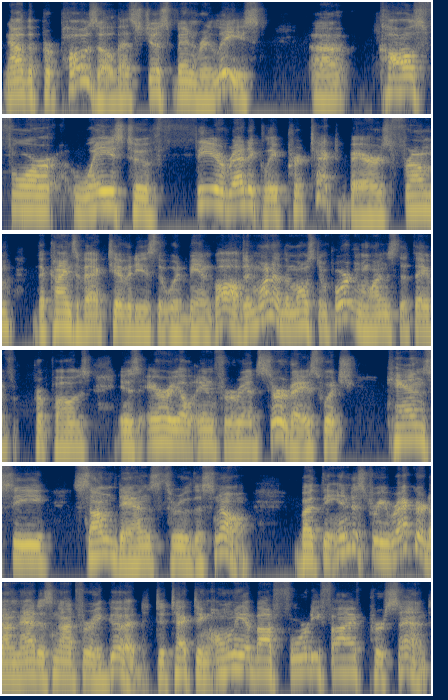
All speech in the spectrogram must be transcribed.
Now, the proposal that's just been released uh, calls for ways to theoretically protect bears from the kinds of activities that would be involved. And one of the most important ones that they've proposed is aerial infrared surveys, which can see some dens through the snow. But the industry record on that is not very good, detecting only about 45%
